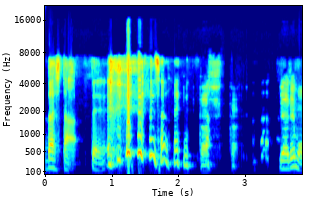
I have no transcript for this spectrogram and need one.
出したって、じゃないですか。確かに。いや、でも、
